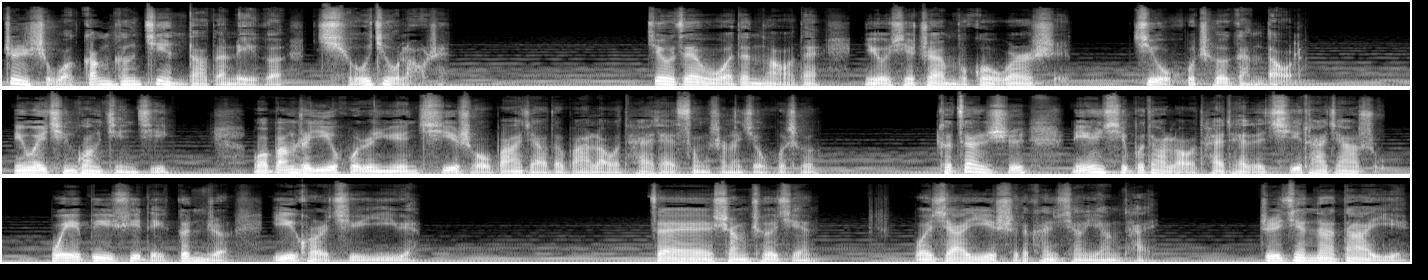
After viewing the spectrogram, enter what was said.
正是我刚刚见到的那个求救老人。就在我的脑袋有些转不过弯时，救护车赶到了，因为情况紧急。我帮着医护人员七手八脚地把老太太送上了救护车，可暂时联系不到老太太的其他家属，我也必须得跟着一块儿去医院。在上车前，我下意识地看向阳台，只见那大爷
